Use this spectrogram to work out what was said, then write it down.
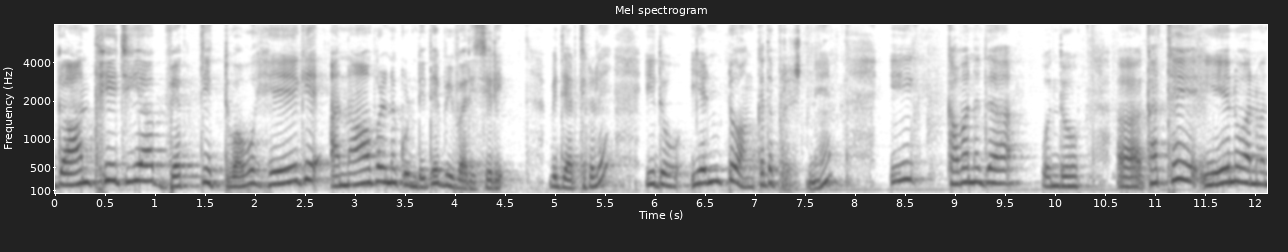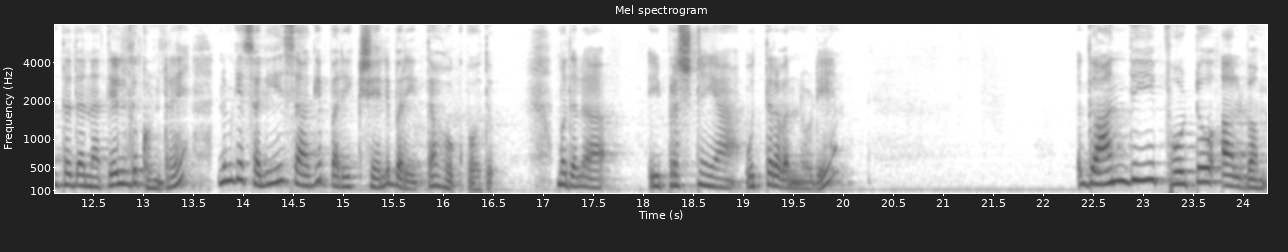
ಗಾಂಧೀಜಿಯ ವ್ಯಕ್ತಿತ್ವವು ಹೇಗೆ ಅನಾವರಣಗೊಂಡಿದೆ ವಿವರಿಸಿರಿ. ವಿದ್ಯಾರ್ಥಿಗಳೇ, ಇದು ಎಂಟು ಅಂಕದ ಪ್ರಶ್ನೆ. ಈ ಕವನದ ಒಂದು ಕಥೆ ಏನು ಅನ್ನುವಂಥದ್ದನ್ನು ತಿಳಿದುಕೊಂಡ್ರೆ ನಿಮಗೆ ಸಲೀಸಾಗಿ ಪರೀಕ್ಷೆಯಲ್ಲಿ ಬರೆಯುತ್ತಾ ಹೋಗ್ಬೋದು. ಮೊದಲ ಈ ಪ್ರಶ್ನೆಯ ಉತ್ತರವನ್ನು ನೋಡಿ. ಗಾಂಧಿ ಫೋಟೋ ಆಲ್ಬಮ್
